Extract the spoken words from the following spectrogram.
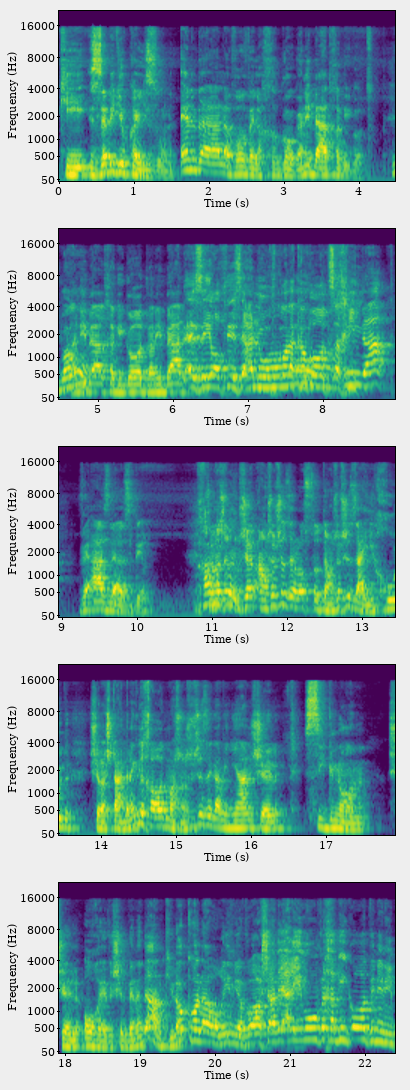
כי זה בדיוק האיזון. אין בעיה לבוא ולחגוג, אני בעד חגיגות. ברור. אני בעד חגיגות, ואני בעד איזה יופי, איזה אלוף, כל הכבוד, צחית, ואז להסביר. חד משמעית. אני חושב, אני חושב שזה לא סוטר, אני חושב שזה הייחוד של השתיים. ואני אגיד לך עוד משהו, אני חושב שזה גם עניין של סגנון. של הורה ושל בן אדם, כי לא כל ההורים יבואו עכשיו ירימו וחגיגות ועניינים,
